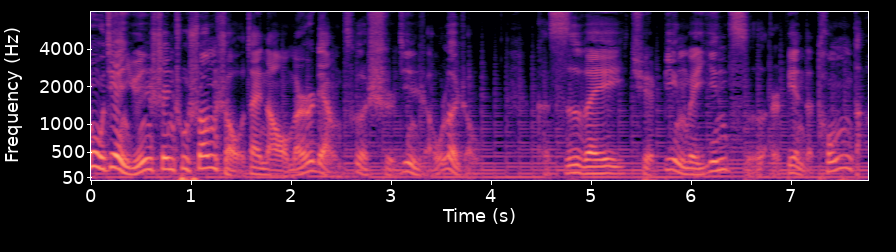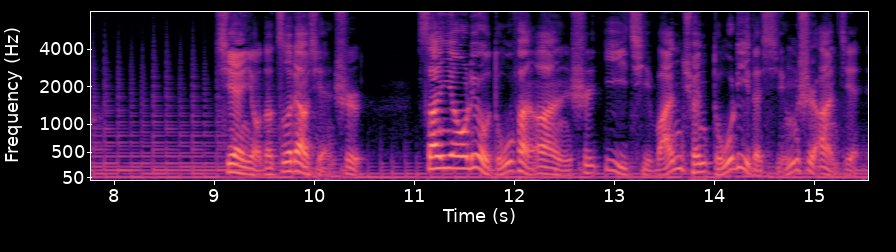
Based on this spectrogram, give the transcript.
穆剑云伸出双手，在脑门两侧使劲揉了揉，可思维却并未因此而变得通达。现有的资料显示，三幺六毒贩案是一起完全独立的刑事案件。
